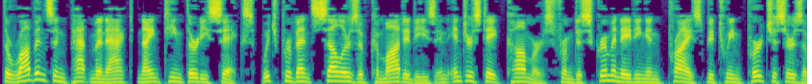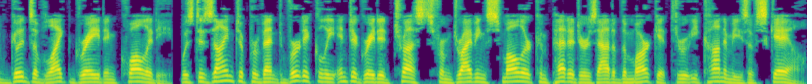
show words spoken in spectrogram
The Robinson-Patman Act 1936, which prevents sellers of commodities in interstate commerce from discriminating in price between purchasers of goods of like grade and quality, was designed to prevent vertically integrated trusts from driving smaller competitors out of the market through economies of scale.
